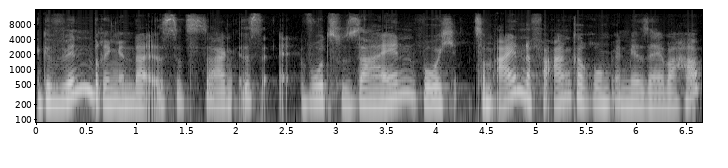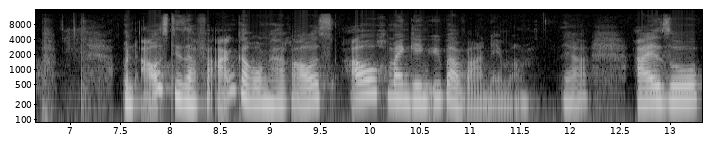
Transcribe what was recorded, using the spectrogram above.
gewinnbringender ist sozusagen, ist, äh, wo zu sein, wo ich zum einen eine Verankerung in mir selber habe und aus dieser Verankerung heraus auch mein Gegenüber wahrnehme. Ja, also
